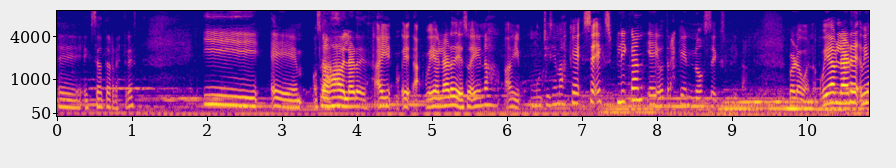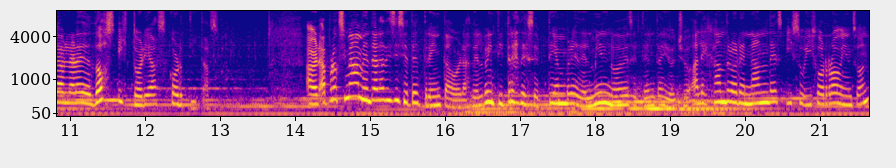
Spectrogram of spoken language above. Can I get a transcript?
eh, extraterrestres. Y, eh, o sea, Vamos a hablar de eso. hay- eh, voy a hablar de eso. Hay, unas, hay muchísimas que se explican y hay otras que no se explican. Pero bueno, voy a hablar de, voy a hablar de dos historias cortitas. A ver, aproximadamente a las 17.30 horas del 23 de septiembre del 1978, Alejandro Hernández y su hijo Robinson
